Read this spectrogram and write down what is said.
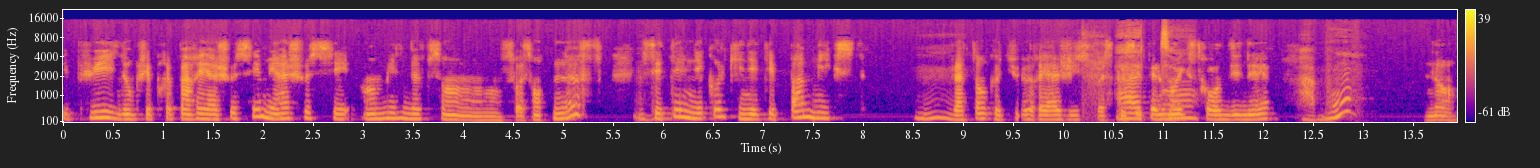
Et puis, donc, j'ai préparé HEC, mais HEC en 1969, mmh. c'était une école qui n'était pas mixte. J'attends que tu réagisses parce que c'est tellement extraordinaire. Ah bon? Non,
